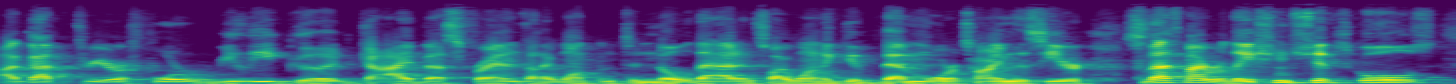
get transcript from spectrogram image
I've got three or four really good guy best friends, and I want them to know that. And so I want to give them more time this year. So that's my relationships goals.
